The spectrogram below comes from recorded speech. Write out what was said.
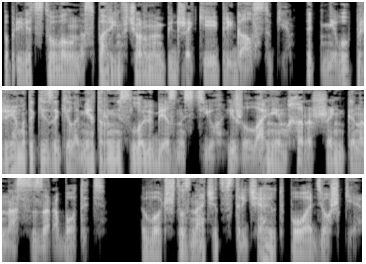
Поприветствовал нас парень в черном пиджаке и при галстуке. От него прямо-таки за километр несло любезностью и желанием хорошенько на нас заработать. Вот что значит встречают по одежке.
